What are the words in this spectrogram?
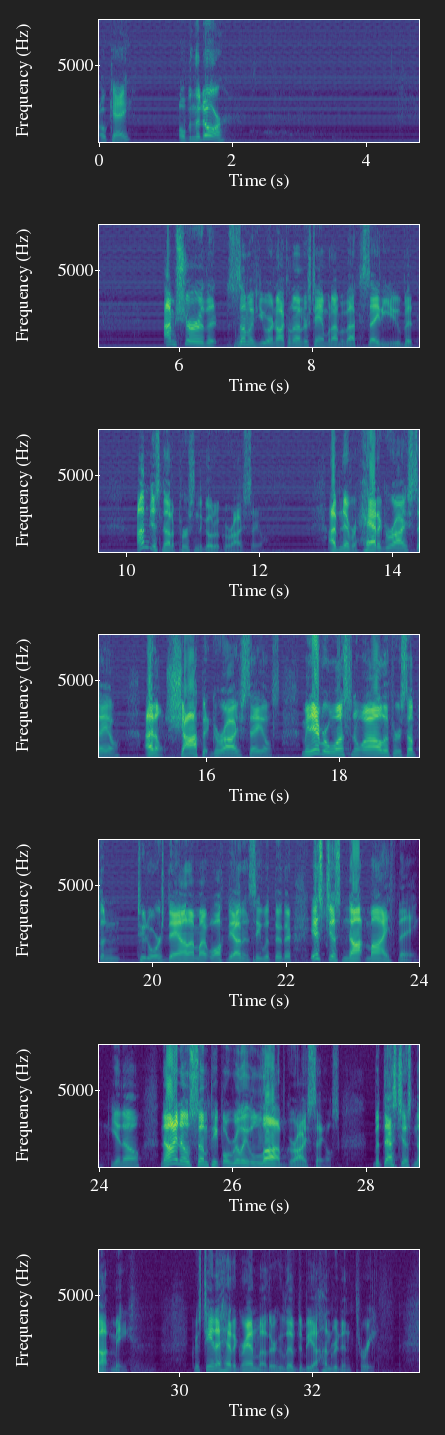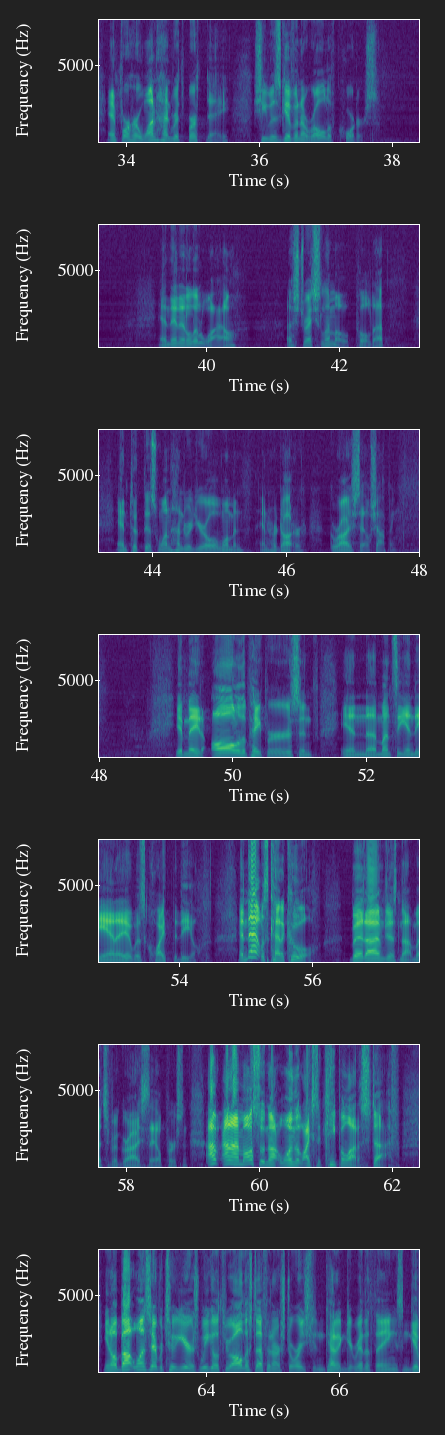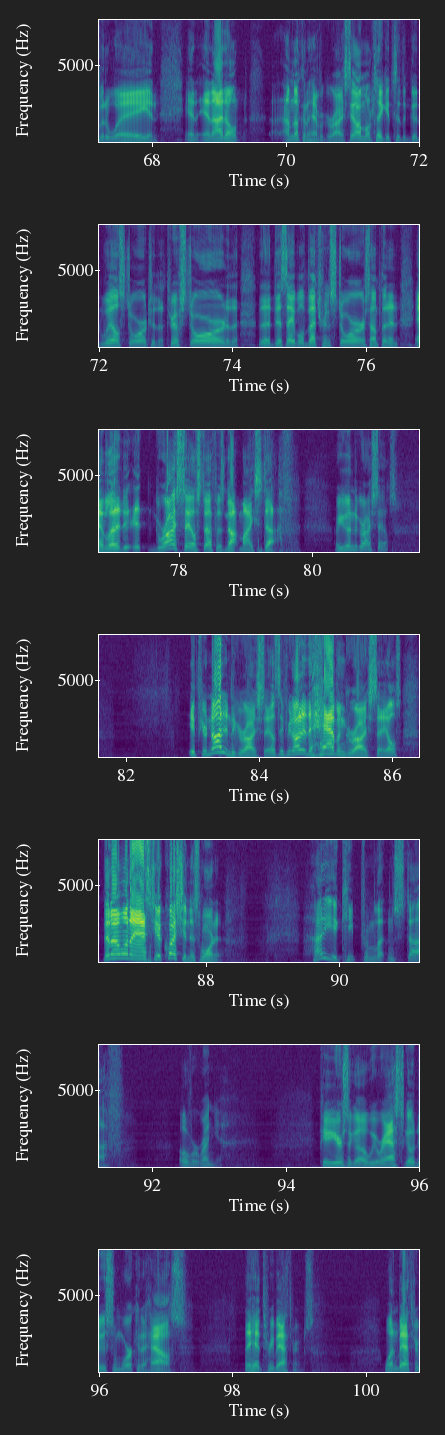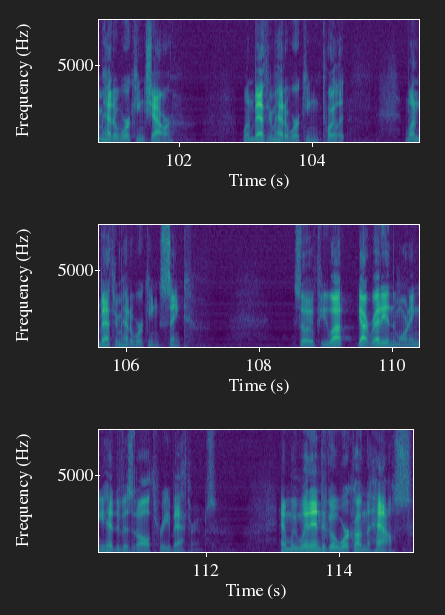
Okay. Open the door. I'm sure that some of you are not going to understand what I'm about to say to you, but I'm just not a person to go to a garage sale. I've never had a garage sale. I don't shop at garage sales. I mean, every once in a while, if there's something two doors down, I might walk down and see what they're there. It's just not my thing, you know? Now, I know some people really love garage sales, but that's just not me. Christina had a grandmother who lived to be 103. And for her 100th birthday, she was given a roll of quarters. And then in a little while, a stretch limo pulled up and took this 100 year old woman and her daughter garage sale shopping. It made all of the papers in, in uh, Muncie, Indiana. It was quite the deal. And that was kind of cool. But I'm just not much of a garage sale person. I'm, and I'm also not one that likes to keep a lot of stuff. You know, about once every two years, we go through all the stuff in our storage and kind of get rid of things and give it away. And, and, and I don't, I'm not going to have a garage sale. I'm going to take it to the Goodwill store, or to the thrift store, or to the, the disabled veteran store, or something, and, and let it, it. Garage sale stuff is not my stuff. Are you into garage sales? If you're not into garage sales, if you're not into having garage sales, then I want to ask you a question this morning. How do you keep from letting stuff overrun you? A few years ago, we were asked to go do some work at a house. They had three bathrooms. One bathroom had a working shower. One bathroom had a working toilet. One bathroom had a working sink. So if you got ready in the morning, you had to visit all three bathrooms. And we went in to go work on the house,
